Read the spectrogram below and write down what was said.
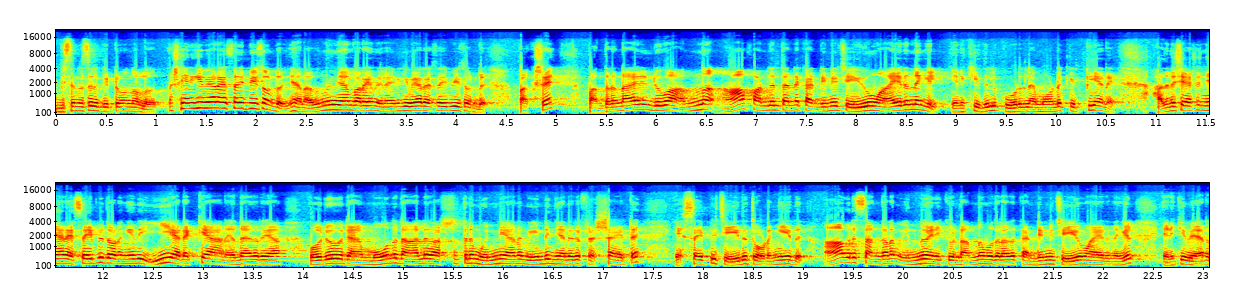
ബിസിനസ്സിൽ കിട്ടുമെന്നുള്ളത്. പക്ഷേ എനിക്ക് വേറെ എസ് ഐ പീസ് ഉണ്ട്. ഞാൻ അതൊന്നും ഞാൻ പറയുന്നില്ല. എനിക്ക് വേറെ എസ് ഐ പീസ് ഉണ്ട്. പക്ഷേ പന്ത്രണ്ടായിരം രൂപ അന്ന് ആ ഫണ്ടിൽ തന്നെ കണ്ടിന്യൂ ചെയ്യുമായിരുന്നെങ്കിൽ എനിക്ക് ഇതിൽ കൂടുതൽ എമൗണ്ട് കിട്ടിയേനെ. അതിനുശേഷം ഞാൻ എസ് ഐ പി തുടങ്ങിയത് ഈ ഇടയ്ക്കാണ്. എന്താ പറയുക ഒരു മൂന്ന് നാല് വർഷത്തിന് മുന്നെയാണ് വീണ്ടും ഞാനൊരു ഫ്രഷ് ആയിട്ട് എസ് ഐ പി ചെയ്ത് തുടങ്ങിയത്. ആ ഒരു സങ്കടം ഇന്നും എനിക്കുണ്ട്. അന്ന് മുതൽ അത് കണ്ടിന്യൂ ചെയ്യുമായിരുന്നെങ്കിൽ എനിക്ക് വേറെ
